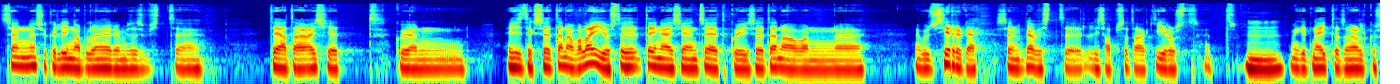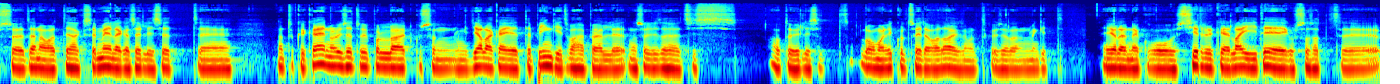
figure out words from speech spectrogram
see on jah sihuke linna planeerimises vist teada asi, et kui on esiteks see tänava laius, teine asi on see, et kui see tänav on eh, nagu sirge, see on ka vist eh, lisab seda kiirust, et Mm. mingid näited on olnud, kus tänavad tehakse meelega sellised natuke käänulised võib-olla, et kus on mingid jalakäijate pingid vahepeal ja noh, sellised asjad, siis autojuhid lihtsalt loomulikult sõidavad aeglasemalt, kui seal on mingid, ei ole nagu sirge lai tee, kus sa saad eh,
